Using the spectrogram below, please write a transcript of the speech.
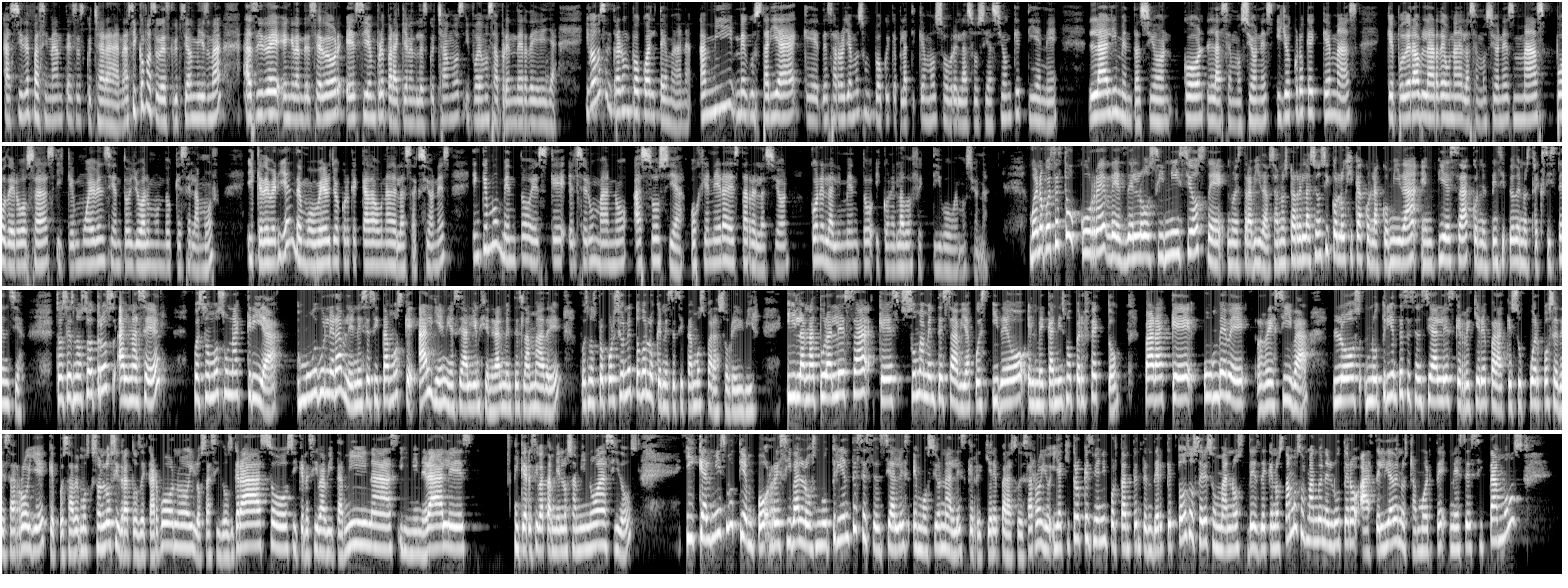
Así de fascinante es escuchar a Ana, así como su descripción misma, así de engrandecedor es siempre para quienes la escuchamos y podemos aprender de ella. Y vamos a entrar un poco al tema, Ana. A mí me gustaría que desarrollemos un poco y que platiquemos sobre la asociación que tiene la alimentación con las emociones y yo creo que qué más que poder hablar de una de las emociones más poderosas y que mueven, siento yo, al mundo, que es el amor, y que deberían de mover, yo creo que cada una de las acciones. ¿En qué momento es que el ser humano asocia o genera esta relación con el alimento y con el lado afectivo o emocional? Bueno, pues esto ocurre desde los inicios de nuestra vida, o sea, nuestra relación psicológica con la comida empieza con el principio de nuestra existencia. Entonces, nosotros al nacer pues somos una cría muy vulnerable. Necesitamos que alguien, y ese alguien generalmente es la madre, pues nos proporcione todo lo que necesitamos para sobrevivir. Y la naturaleza, que es sumamente sabia, pues ideó el mecanismo perfecto para que un bebé reciba los nutrientes esenciales que requiere para que su cuerpo se desarrolle, que pues sabemos que son los hidratos de carbono y los ácidos grasos y que reciba vitaminas y minerales y que reciba también los aminoácidos y que al mismo tiempo reciba los nutrientes esenciales emocionales que requiere para su desarrollo. Y aquí creo que es bien importante entender que todos los seres humanos, desde que nos estamos formando en el útero hasta el día de nuestra muerte, necesitamos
